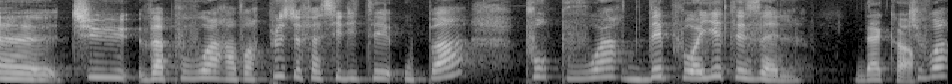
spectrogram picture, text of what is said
euh, tu vas pouvoir avoir plus de facilité ou pas pour pouvoir déployer tes ailes. D'accord. Tu vois,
